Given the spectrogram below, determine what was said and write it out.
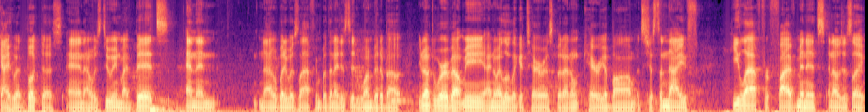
guy who had booked us, and I was doing my bits, and then nobody was laughing. But then I just did one bit about you don't have to worry about me. I know I look like a terrorist, but I don't carry a bomb. It's just a knife. He laughed for five minutes, and I was just like,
